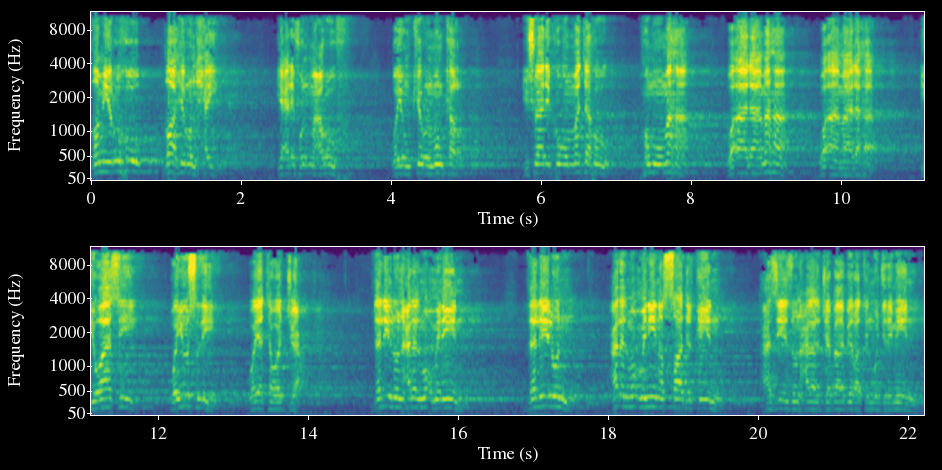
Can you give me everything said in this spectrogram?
ضميره ظاهر حي يعرف المعروف وينكر المنكر يشارك أمته همومها وآلامها وآمالها يواسي ويسلي ويتوجع. دليل على المؤمنين ذليل على المؤمنين الصادقين عزيز على الجبابرة المجرمين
